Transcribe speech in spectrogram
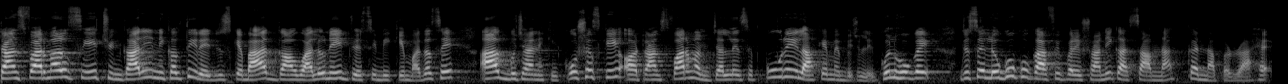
ट्रांसफार्मर से चिंगारी निकलती रही, जिसके बाद गाँव वालों ने जेसीबी की मदद से आग बुझाने की कोशिश की और ट्रांसफार्मर जलने से पूरे इलाके में बिजली गुल हो गई, जिससे लोगों को काफ़ी परेशानी का सामना करना पड़ रहा है।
